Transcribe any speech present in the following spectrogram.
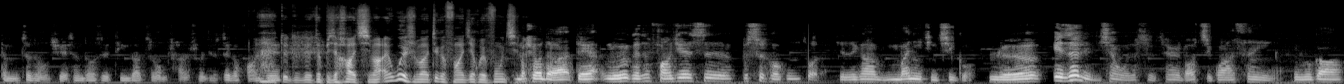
他们这种学生都是听到这种传说，就是这个房哎，间对对对，就比较好奇嘛。哎，为什么这个房间会封起来？不晓得啊，对啊，然后搿只房间是不适合工作的，就是讲没人进去过。然后一直里里向会得传出老奇怪的声音的，比如讲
